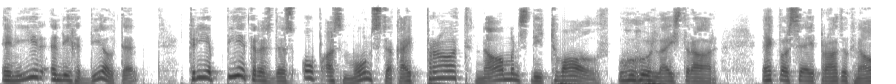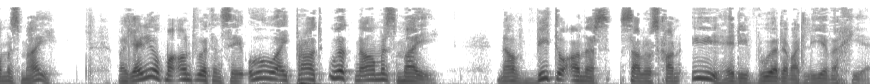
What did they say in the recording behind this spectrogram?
En hier in die gedeelte tree Petrus dus op as mondstuk. Hy praat namens die 12. O, luisteraar, ek wil sê hy praat ook namens my. Wil jy nie ook maar antwoord en sê, "O, hy praat ook namens my." Na wie toe anders sal ons gaan? U het die woorde wat lewe gee.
